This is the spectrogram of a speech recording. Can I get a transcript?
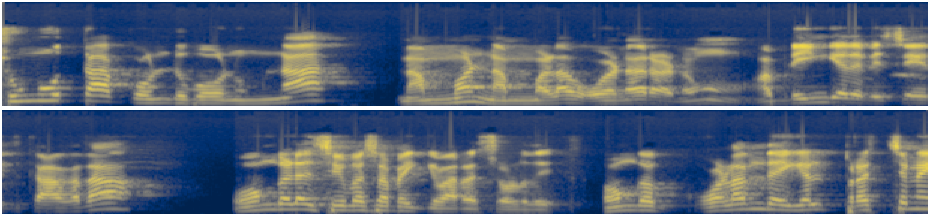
சுமூத்தா கொண்டு போகணும்னா நம்ம நம்மளை உணரணும் அப்படிங்கிற விஷயத்துக்காக தான் உங்களை சிவசபைக்கு வர சொல்லுது. உங்க குழந்தைகள் பிரச்சனை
